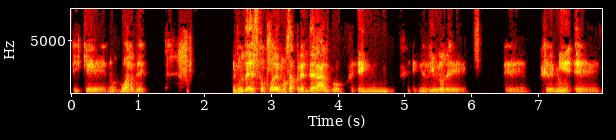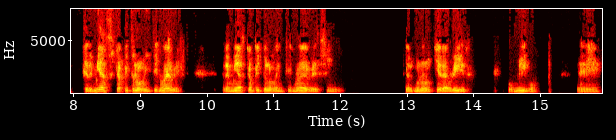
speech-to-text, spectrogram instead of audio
y que nos guarde. Bueno, de esto podemos aprender algo en, en el libro de eh, eh, Jeremías, capítulo 29. Jeremías, capítulo 29, si, si alguno lo quiere abrir conmigo. Eh,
